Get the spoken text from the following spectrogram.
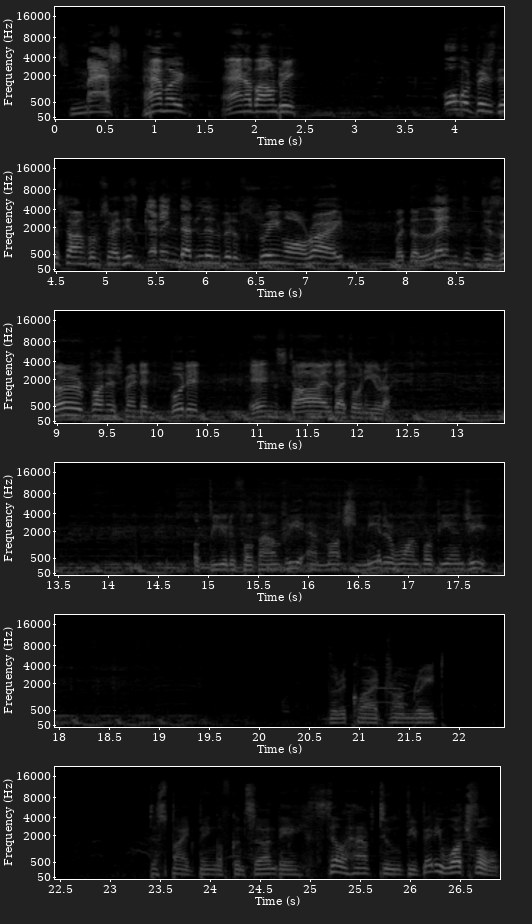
smashed, hammered, and a boundary. Overpitched this time from Syed. He's getting that little bit of swing all right, but the length deserved punishment and put it in style by Tony. A beautiful boundary and much needed one for PNG. The required run rate, despite being of concern, they still have to be very watchful.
